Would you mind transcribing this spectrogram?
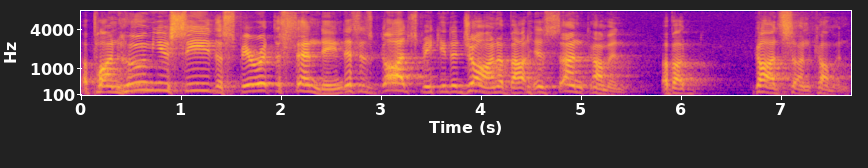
Upon whom you see the Spirit descending, this is God speaking to John about his son coming, about God's son coming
